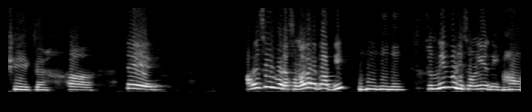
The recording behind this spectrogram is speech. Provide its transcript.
ਠੀਕ ਹੈ। ਹਾਂ ਤੇ ਆਹ ਸੂਟ ਬੜਾ ਸੋਹਣਾ ਹੈ ਭਾਬੀ। ਚੁੰਨੀ ਵੀ ਬੜੀ ਸੋਹਣੀ ਇਹਦੀ। ਹਾਂ।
